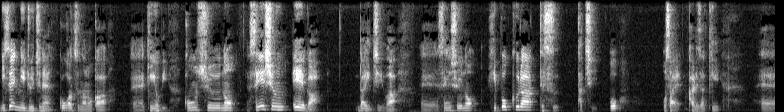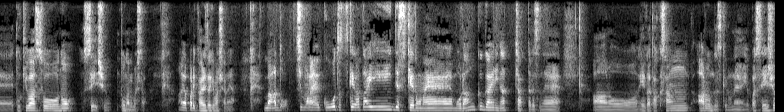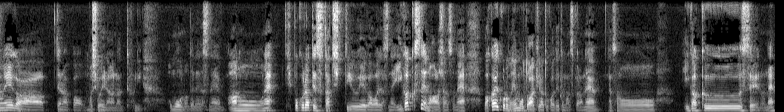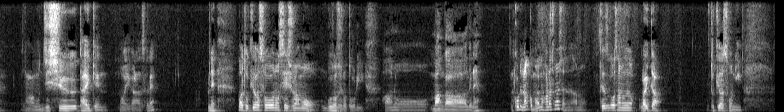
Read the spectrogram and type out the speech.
2021年5月7日、えー金曜日、今週の青春映画第1位は、えー先週のヒポクラテスたちを抑え、返り咲き、えー、時はそうの青春となりました。やっぱり返り咲きましたね。まあ、どっちもね、こうとつけがたいですけどね、もうランク外になっちゃったですね。あの、映画たくさんあるんですけどね、やっぱ青春映画っていうのはやっぱ面白いな、なんていうふうに思うのでですね、あのね、ヒポクラテスたちっていう映画はですね、医学生の話なんですよね。若い頃の江本明とか出てますからね。その、医学生のね、あの実習体験の映画なんですよね。ね、まあ、時はその青春はもうご存知の通り、あの漫画でね、これなんか前も話しましたよね。あの、手塚治虫がいた、時はそうに、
